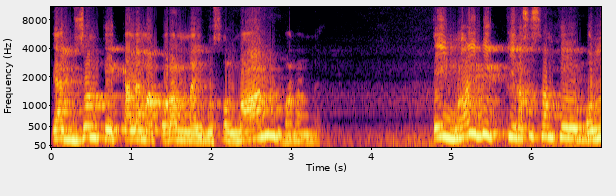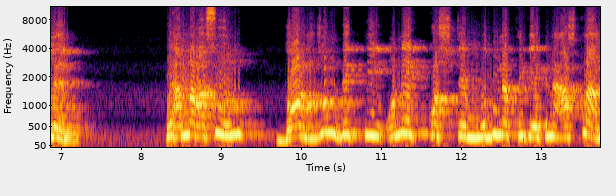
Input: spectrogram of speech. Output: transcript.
একজনকে কালেমা পড়ান নাই, মুসলমান বানান নাই। এই নয় ব্যক্তি রাসুলামকে বললেন, হে আল্লাহ রাসুল দশজন ব্যক্তি অনেক কষ্টে মদিনা থেকে এখানে আসলাম,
